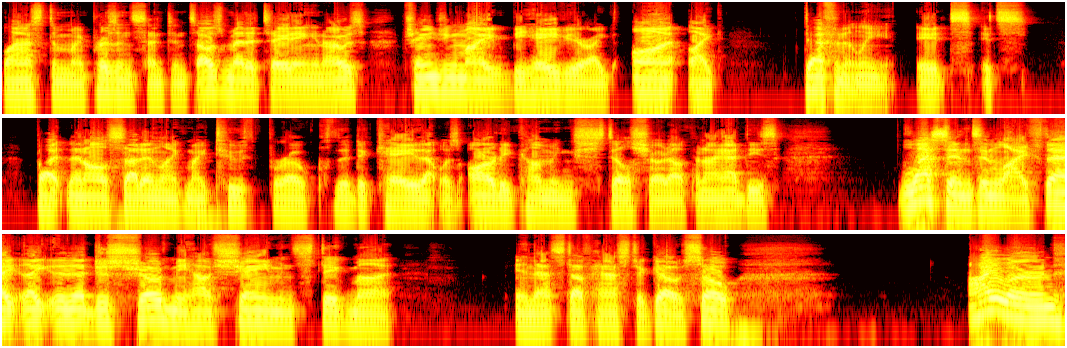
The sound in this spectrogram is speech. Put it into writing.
last of my prison sentence. I was meditating and I was changing my behavior. I on like definitely it's it's but then all of a sudden like my tooth broke the decay that was already coming still showed up and i had these lessons in life that like that just showed me how shame and stigma and that stuff has to go so I learned,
